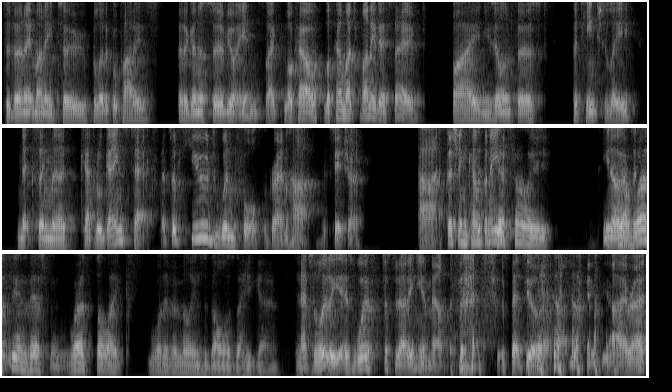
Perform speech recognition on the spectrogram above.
to donate money to political parties that are going to serve your ends. Like look how look how much money they saved by New Zealand First potentially nixing the capital gains tax. That's a huge windfall for Graeme Hart, etc. Uh, fishing companies definitely, you know, yeah, worth the investment, worth the like whatever millions of dollars that he gave. Definitely. Absolutely, it's worth just about any amount if that's if that's your, your KPI, right?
